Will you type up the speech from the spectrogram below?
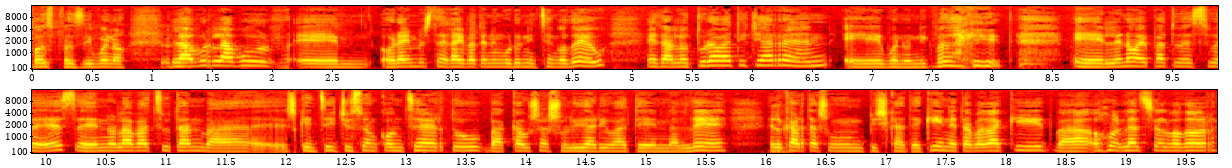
Pospozi, bueno, labur labur eh, orain beste gai baten ingurun itzengo deu, eta lotura bat itxarren, eh, bueno, nik badakit, eh, lehenago aipatu dezu ez, eh, nola batzutan, ba, eskaintze dituzuen kontzertu, ba, kausa solidario baten alde, elkartasun pixkatekin, eta badakit, ba, Olat Salvador,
